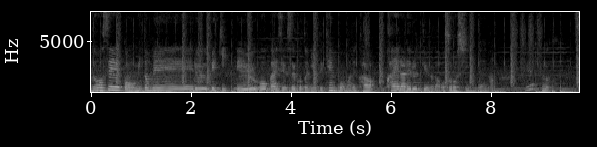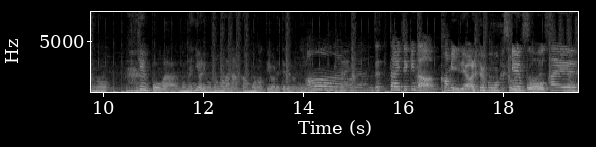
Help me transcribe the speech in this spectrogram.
同性婚を認めるべきっていう法改正をすることによって憲法までか変えられるっていうのが恐ろしいみたいな。そのその憲法はもう何よりも守らなあかんものって言われてるのにあみたいな。な絶対的な神であるも憲法を変え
